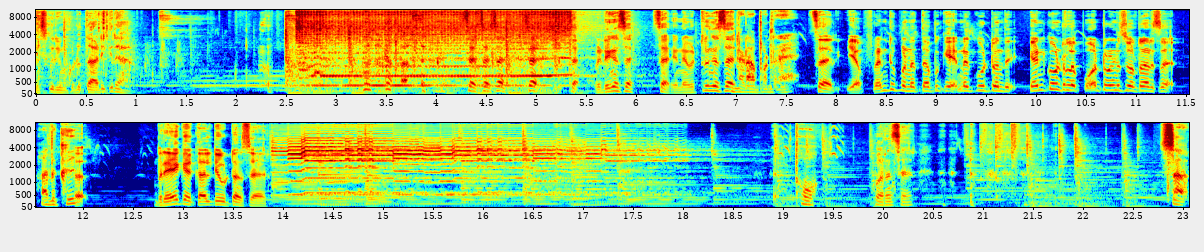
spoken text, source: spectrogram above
ஐஸ்கிரீம் கொடுத்து அடிக்கிறா. Sir sir sir sir sir விடுங்க சார் சார் என்ன விட்டுருங்க சார். என்னடா பண்ற? சார் என் ஃப்ரெண்டு பண்ண தப்புக்கு என்ன கூட்டு வந்து என்கவுண்டர்ல போட்டுருன்னு சொல்றாரு சார். அதுக்கு? பிரேக்கை கழட்டி விட்டேன் சார். போ. வரேன் சார். சார்.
